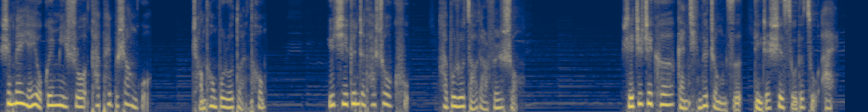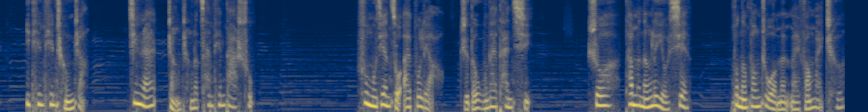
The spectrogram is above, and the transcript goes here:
身边也有闺蜜说他配不上我，长痛不如短痛，与其跟着他受苦，还不如早点分手。谁知这颗感情的种子顶着世俗的阻碍，一天天成长，竟然长成了参天大树。父母见阻碍不了，只得无奈叹气，说他们能力有限，不能帮助我们买房买车。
